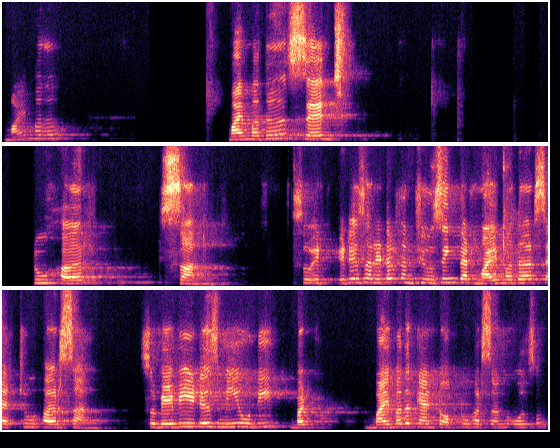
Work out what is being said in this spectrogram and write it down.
My mother. My mother said to her son. So it, it is a little confusing that my mother said to her son. So maybe it is me only, but my mother can talk to her son also.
